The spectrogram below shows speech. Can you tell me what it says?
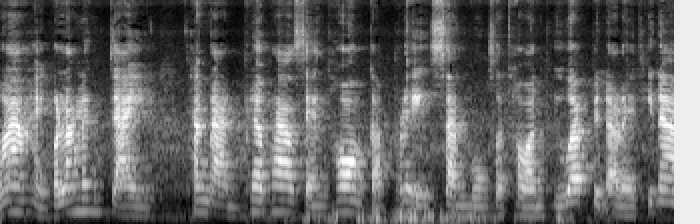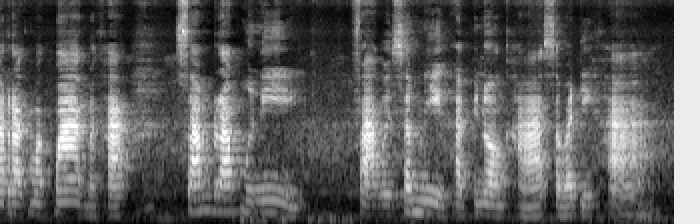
มาให้กำลังแรงใจ ทางด้านแพร่วพราแสงทองกับพระเอกซันวงสะทอนถือว่าเป็นอะไรที่น่ารักมาก ๆนะคะสำหรับมื้อนี้ฝากไว้ซ้ำนี้ค่ะพี่น้องคะสวัสดีค่ะ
